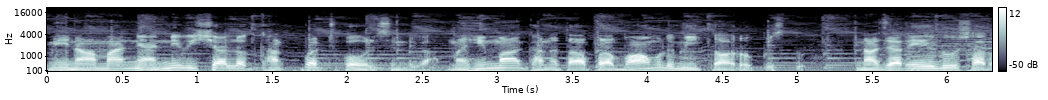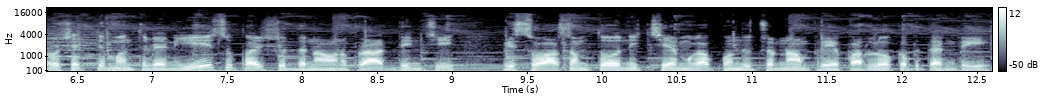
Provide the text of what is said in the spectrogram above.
మీ నామాన్ని అన్ని విషయాల్లో కనపరుచుకోవలసిందిగా మహిమ ఘనత ప్రభావములు మీకు ఆరోపిస్తూ నజరేయుడు సర్వశక్తిమంతుడైన యేసు పరిశుద్ధ నామను ప్రార్థించి విశ్వాసంతో నిశ్చయముగా పొందుచున్నాం ప్రియపరలోకపు తండ్రి.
